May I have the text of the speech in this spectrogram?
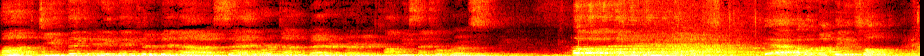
Uh, do you think anything could have been uh, said or done better during your Comedy Central roast? Yeah, how about not being insulted?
